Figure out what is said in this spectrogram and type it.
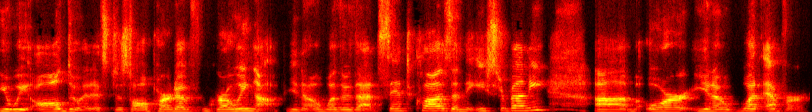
You, we all do it. It's just all part of growing up, you know, whether that's Santa Claus and the Easter Bunny um, or, you know, whatever.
